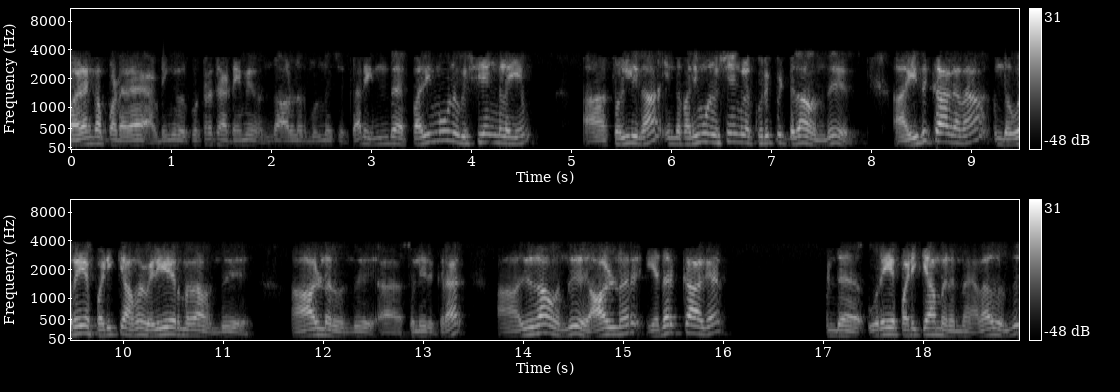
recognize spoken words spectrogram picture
வழங்கப்படல அப்படிங்கிற ஒரு குற்றச்சாட்டையுமே வந்து ஆளுநர் முன் வச்சிருக்காரு. இந்த பதிமூணு விஷயங்களையும் சொல்லிதான் இந்த பதிமூணு விஷயங்களை குறிப்பிட்டு தான் வந்து இதுக்காக தான் இந்த உரையை படிக்காம வெளியேறினதா வந்து ஆளுநர் வந்து சொல்லியிருக்கிறார். இதுதான் வந்து ஆளுநர் எதற்காக இந்த உரையை படிக்காம இருந்தேன் அதாவது வந்து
